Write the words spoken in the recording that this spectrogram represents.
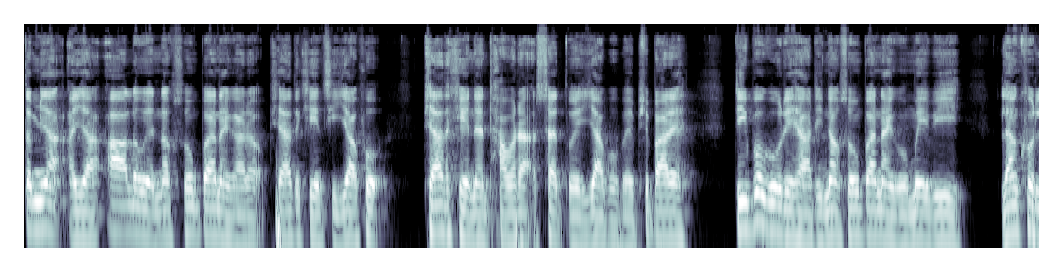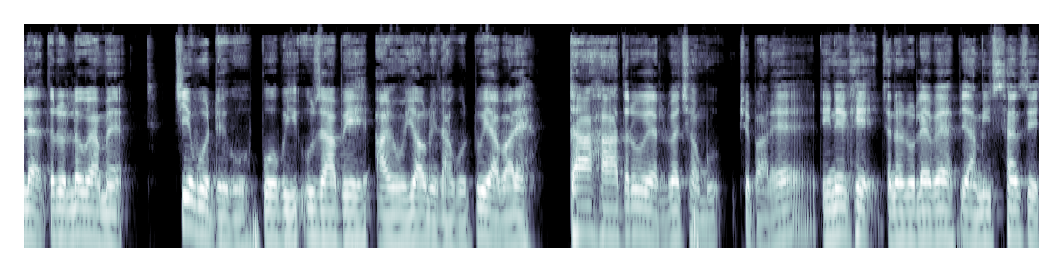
သမျှအရာအားလုံးရဲ့နောက်ဆုံးပန်းနိုင်ကတော့ဘုရားသခင်စီရောက်ဖို့ ဘုရားသခင်နဲ့ထာဝရအဆက်အသွယ်ရဖို့ပဲဖြစ်ပါတယ်ဒီပုဂ္ဂိုလ်တွေဟာဒီနောက်ဆုံးပန်းနိုင်ကိုမေ့ပြီးလမ်းခွတ်လက်သူတို့လောက်ရမဲ့ကျင့်ဝတ်တွေကိုပိုပြီးဦးစားပေးအာရုံရောက်နေတာကိုတွေ့ရပါတယ်။ဒါဟာသူတို့ရဲ့လွတ်ချော်မှုဖြစ်ပါတယ်။ဒီနေ့ခေတ်ကျွန်တော်တို့လည်းပဲပြန်ပြီးဆန်းစစ်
